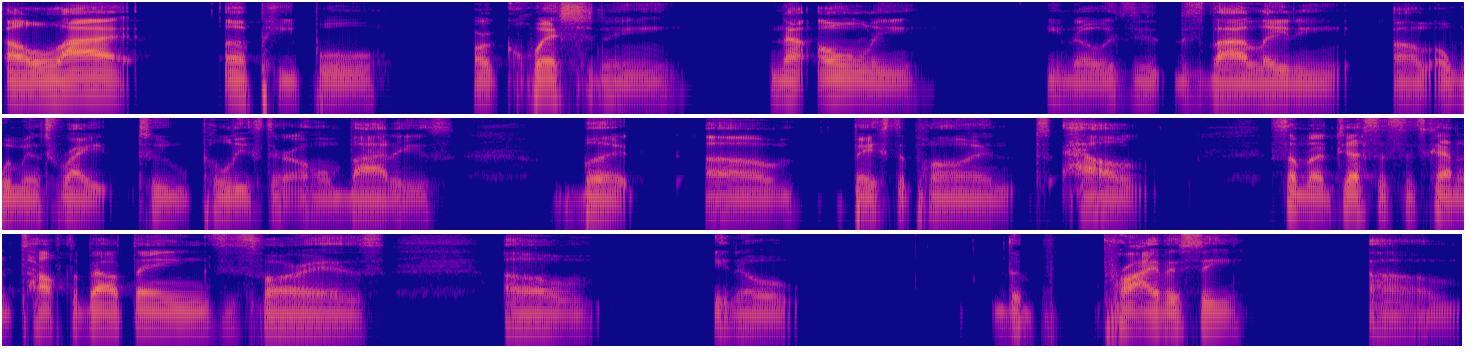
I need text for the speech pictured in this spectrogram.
a lot of people are questioning not only you know is this violating um, a woman's right to police their own bodies, but um, based upon how some of the justices kind of talked about things as far as um, you know the privacy. Um,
